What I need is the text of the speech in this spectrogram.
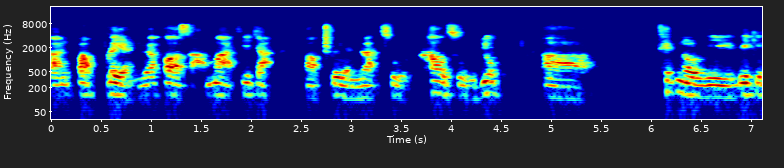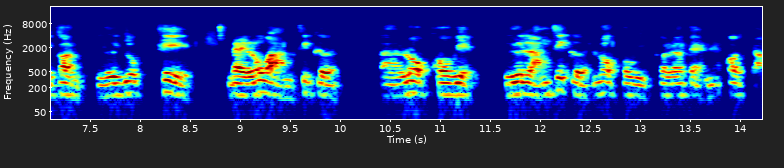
การปรับเปลี่ยนแล้วก็สามารถที่จะปรับเปลี่ยนหลักสูตรเข้าสู่ยุคเทคโนโลยีดิจิตอลหรือยุคที่ในระหว่างที่เกิดโรคโควิด หรือหลังที่เกิดโรคโควิด ก็แล้วแต่เนี่ยก็จะ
